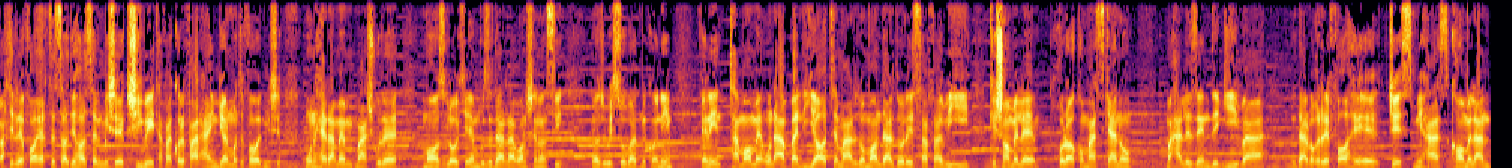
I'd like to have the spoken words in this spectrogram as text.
وقتی رفاه اقتصادی حاصل میشه شیوه تفکر فرهنگیان متفاوت میشه. اون هرم مشهور مازلو که امروز در روانشناسی راجبش صحبت می‌کنیم. یعنی تمام اون اولیات مردمان در دوره صفوی که شامل خوراک و مسکن و محل زندگی و در واقع رفاه جسمی هست کاملا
